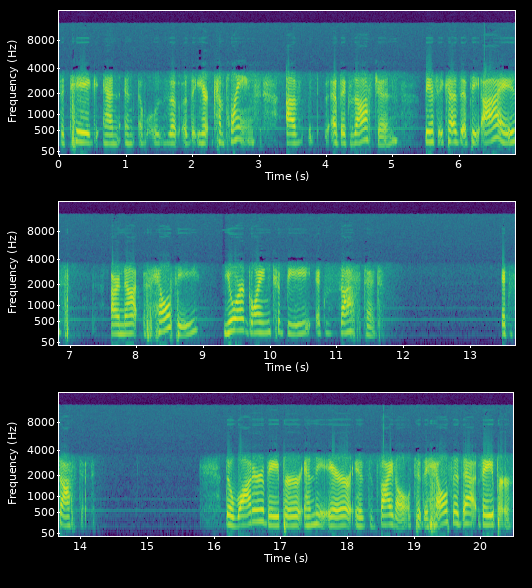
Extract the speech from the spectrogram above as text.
fatigue and, and the, the, your complaints of, of exhaustion? Because if the eyes are not healthy, you're going to be exhausted. Exhausted. The water vapor in the air is vital to the health of that vapor,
